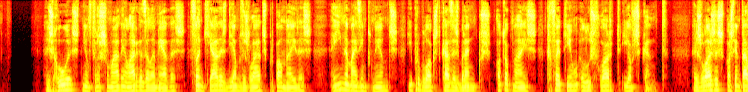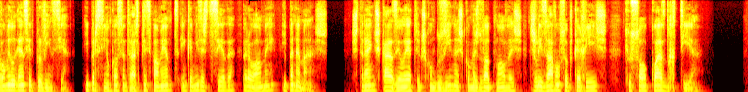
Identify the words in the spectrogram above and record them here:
As ruas tinham-se transformado em largas alamedas, flanqueadas de ambos os lados por palmeiras, ainda mais imponentes, e por blocos de casas brancos, otogonais, que refletiam a luz forte e ofuscante. As lojas ostentavam uma elegância de província e pareciam concentrar-se principalmente em camisas de seda para homem e panamás. Estranhos carros elétricos com buzinas como as dos automóveis deslizavam sobre carris que o sol quase derretia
